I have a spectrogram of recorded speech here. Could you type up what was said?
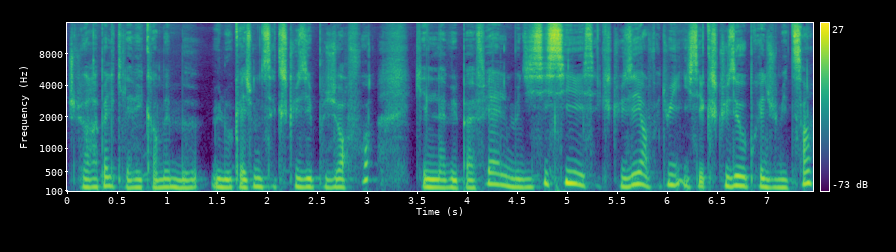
Je lui rappelle qu'il avait quand même euh, eu l'occasion de s'excuser plusieurs fois, qu'il ne l'avait pas fait. Elle me dit si, si, il s'est excusé. En fait, oui, il s'est excusé auprès du médecin,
